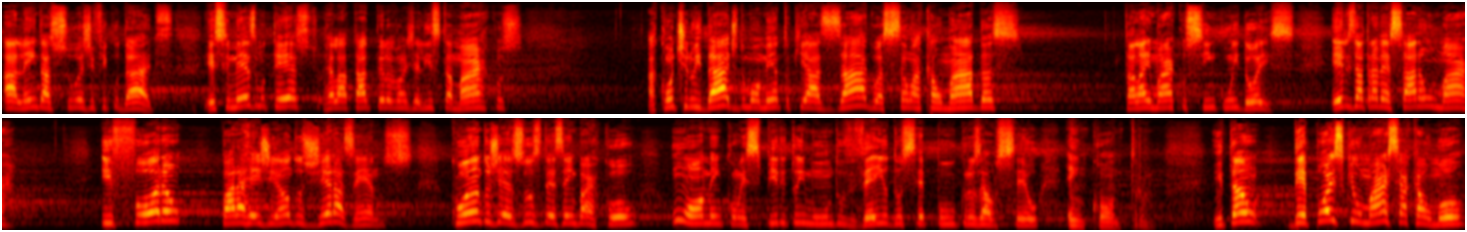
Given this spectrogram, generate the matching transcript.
além das suas dificuldades. Esse mesmo texto, relatado pelo evangelista Marcos, a continuidade do momento que as águas são acalmadas, está lá em Marcos 5, 1 e 2. Eles atravessaram o mar e foram para a região dos Gerazenos. Quando Jesus desembarcou, um homem com espírito imundo veio dos sepulcros ao seu encontro. Então, depois que o mar se acalmou,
